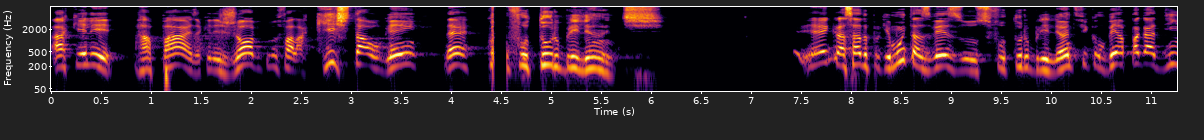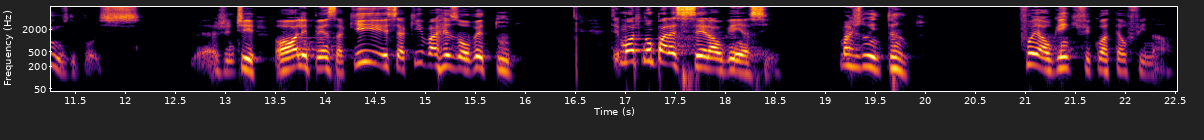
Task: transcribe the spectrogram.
aquele rapaz, aquele jovem que fala: aqui está alguém né, com um futuro brilhante. E é engraçado porque muitas vezes os futuros brilhantes ficam bem apagadinhos depois. A gente olha e pensa aqui, esse aqui vai resolver tudo. Timóteo não parece ser alguém assim. Mas, no entanto, foi alguém que ficou até o final.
